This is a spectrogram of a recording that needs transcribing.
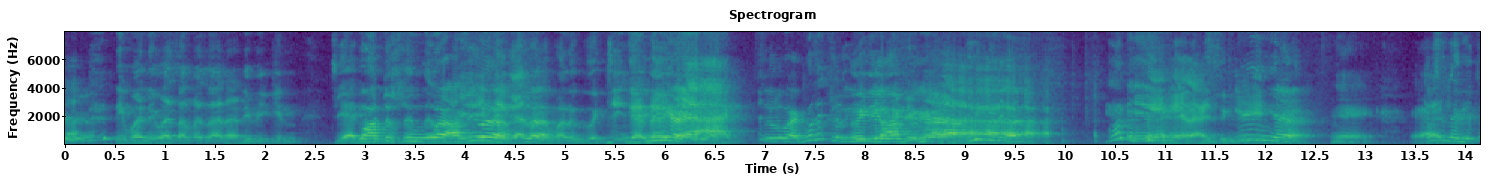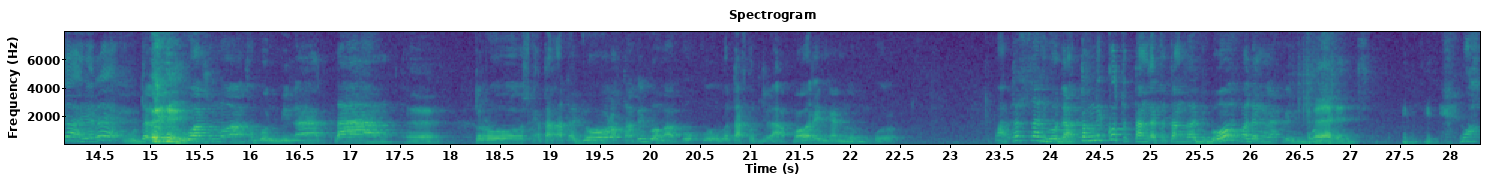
iya. Tiba-tiba sampai sana dibikin cia Wah, ditutup tuh suwe, asli, ya ya, kan malu-malu kucing kan iya ya iya suwe. Gue udah curiga Ujung-ujungnya. iya gue udah Iya lah itu nge. iya. Nge. Ya, terus udah gitu akhirnya udah. keluar semua kebun binatang. Eh. Terus kata-kata jorok tapi gua nggak pukul gua takut dilaporin kan gua pukul. Pantesan gua datang nih kok tetangga-tetangga di bawah pada ngeliatin gua? Wah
